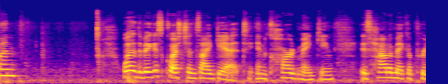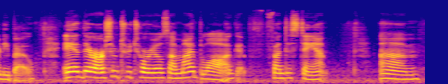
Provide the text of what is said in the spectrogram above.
one, one of the biggest questions I get in card making is how to make a pretty bow. And there are some tutorials on my blog, Fun to Stamp, um,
